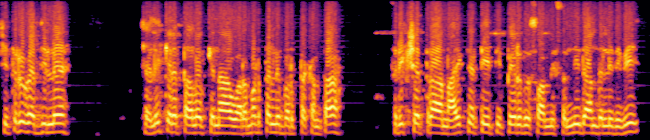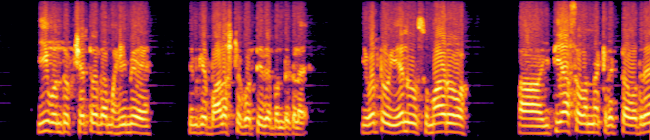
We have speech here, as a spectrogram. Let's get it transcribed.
ಚಿತ್ರದುರ್ಗ ಜಿಲ್ಲೆ ಚಳ್ಳಕೆರೆ ತಾಲೂಕಿನ ವರಮಠದಲ್ಲಿ ಬರ್ತಕ್ಕಂಥ ಶ್ರೀ ಕ್ಷೇತ್ರ ನಾಯಕನಟ್ಟಿ ತಿಪ್ಪೇರುದು ಸ್ವಾಮಿ ಸನ್ನಿಧಾನದಲ್ಲಿದ್ದೀವಿ. ಈ ಒಂದು ಕ್ಷೇತ್ರದ ಮಹಿಮೆ ನಿಮಗೆ ಬಹಳಷ್ಟು ಗೊತ್ತಿದೆ ಬಂಧುಗಳೇ. ಇವತ್ತು ಏನು ಸುಮಾರು ಇತಿಹಾಸವನ್ನ ಕೆದಕ್ತಾ ಹೋದ್ರೆ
